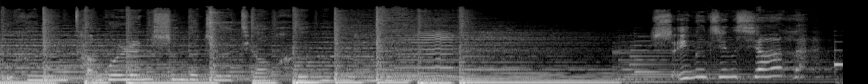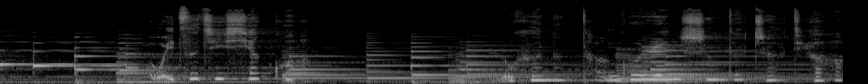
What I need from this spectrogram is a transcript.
如何能趟过人生的这条冷？静下来为自己想过？如何能趟过人生的这条河。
